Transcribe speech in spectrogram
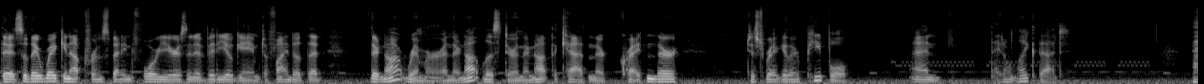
They're, so they're waking up from spending four years in a video game to find out that they're not Rimmer and they're not Lister and they're not the cat and they're Kryten. They're just regular people, and they don't like that.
